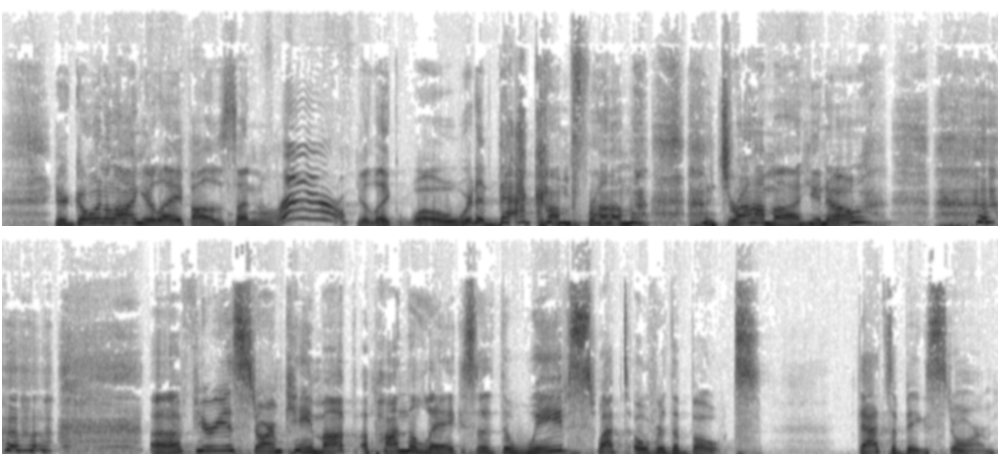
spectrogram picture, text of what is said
You're going along your life, all of a sudden, you're like, whoa, where did that come from? Drama, you know? a furious storm came up upon the lake so that the waves swept over the boat. That's a big storm.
